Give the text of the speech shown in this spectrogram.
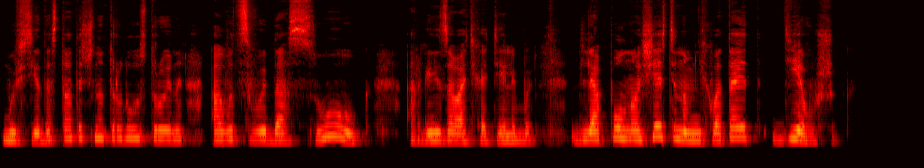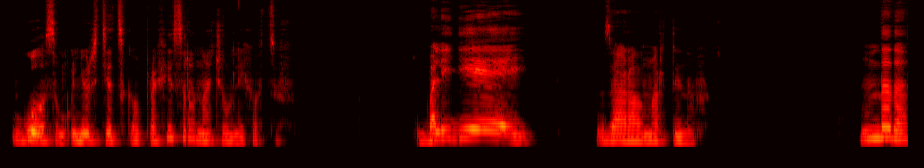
Мы все достаточно трудоустроены. А вот свой досуг организовать хотели бы. Для полного счастья нам не хватает девушек. Голосом университетского профессора начал Лиховцев. «Бледей!» — заорал Мартынов. «Да-да,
